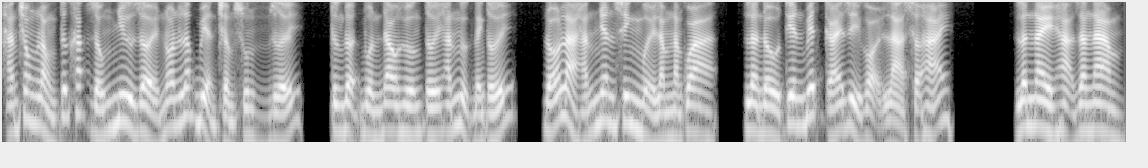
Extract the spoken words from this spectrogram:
hắn trong lòng tức khắc giống như rời non lấp biển trầm xuống dưới, từng đợt buồn đau hướng tới hắn ngực đánh tới, đó là hắn nhân sinh 15 năm qua, lần đầu tiên biết cái gì gọi là sợ hãi. Lần này hạ Giang Nam,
